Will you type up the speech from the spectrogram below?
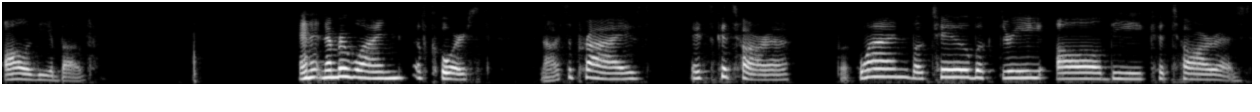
All of the above. And at number one, of course, it's not a surprise, it's Katara. Book one, book two, book three, all the Kataras,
